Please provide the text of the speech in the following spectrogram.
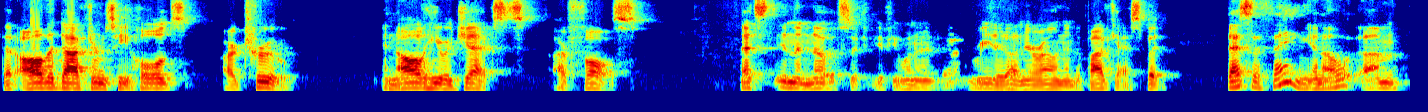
that all the doctrines he holds are true and all he rejects are false. That's in the notes if, if you want to read it on your own in the podcast. But that's the thing, you know, um,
